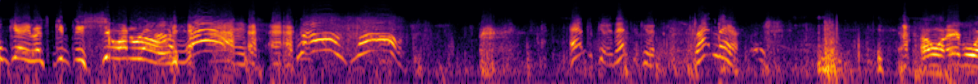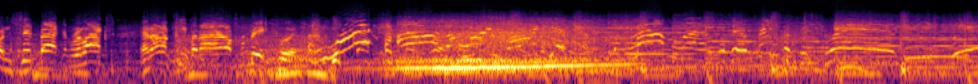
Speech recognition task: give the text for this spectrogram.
okay, let's get this show on All road. right. Close, close. That's good, that's good. Right in there. I want everyone to sit back and relax, and I'll keep an eye out for Bigfoot. What? Oh, don't worry, Mama gets them. Mountain lions with their big big dreads. Ooh.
